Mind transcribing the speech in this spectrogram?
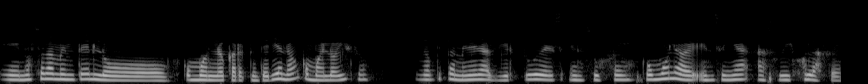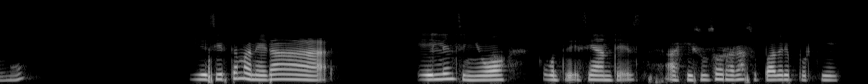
eh, no solamente en lo, como en lo carpintería, ¿no? Como él lo hizo, sino que también en las virtudes, en su fe, cómo le enseña a su hijo la fe, ¿no? Y de cierta manera, él enseñó, como te decía antes, a Jesús a orar a su padre porque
